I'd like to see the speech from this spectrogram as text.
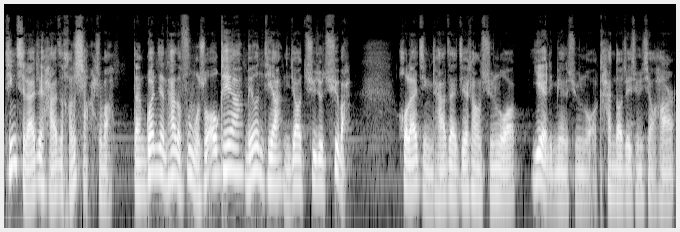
听起来这孩子很傻是吧？但关键他的父母说 OK 啊，没问题啊，你就要去就去吧。后来警察在街上巡逻，夜里面巡逻，看到这群小孩儿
